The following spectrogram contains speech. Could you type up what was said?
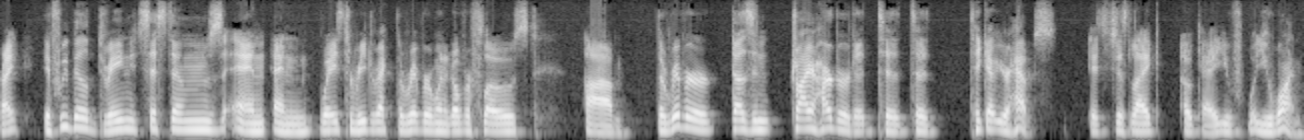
Right? If we build drainage systems and and ways to redirect the river when it overflows, um, the river doesn't try harder to to to take out your house. It's just like, okay, you've you won.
